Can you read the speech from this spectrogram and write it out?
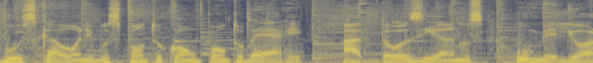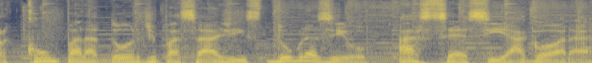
buscaônibus.com.br. Há 12 anos, o melhor comparador de passagens do Brasil. Acesse agora.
